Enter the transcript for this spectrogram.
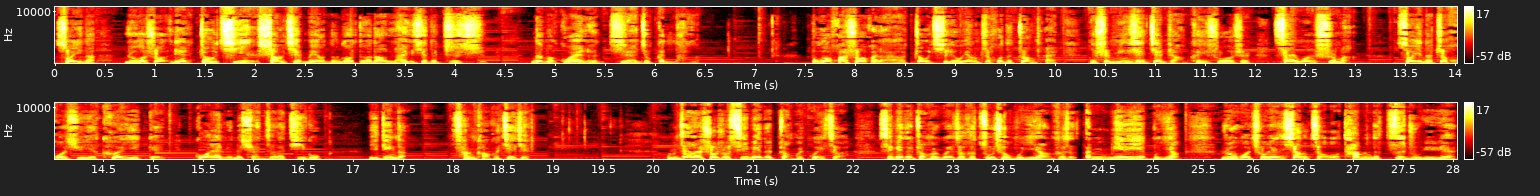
所以呢，如果说连周琦尚且没有能够得到篮协的支持，那么郭艾伦自然就更难了。不过话说回来啊，周琦留洋之后的状态也是明显见长，可以说是塞翁失马。所以呢，这或许也可以给郭艾伦的选择来提供一定的参考和借鉴。我们再来说说 CBA 的转会规则，CBA 的转会规则和足球不一样，和 NBA 也不一样。如果球员想走，他们的自主意愿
